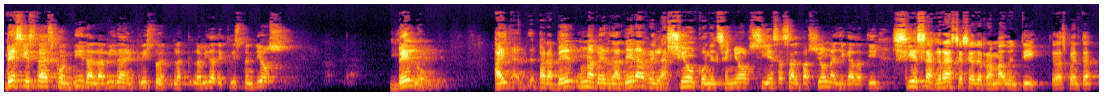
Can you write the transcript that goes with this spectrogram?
Ve si está escondida la vida en Cristo, la, vida de Cristo en Dios. Velo para ver una verdadera relación con el Señor, si esa salvación ha llegado a ti, si esa gracia se ha derramado en ti. ¿Te das cuenta?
